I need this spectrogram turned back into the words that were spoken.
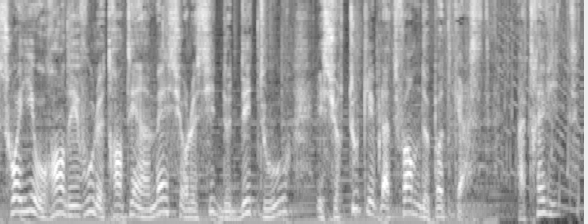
soyez au rendez-vous le 31 mai sur le site de Détour et sur toutes les plateformes de podcast. À très vite.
